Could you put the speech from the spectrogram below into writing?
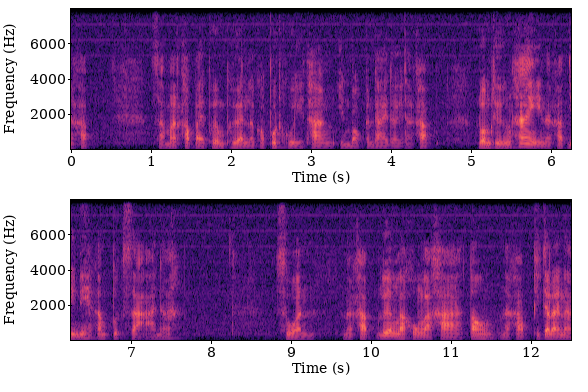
นะครับ สามารถเข้าไปเพิ่มเพื่อนแล้วก็พูดคุยทางอินบ็อกกันได้เลยนะครับ รวมถึงให้นะครับ ยินดีให้คำปรึกษานะ ส่วนนะครับ เรื่องราคงราคาต้องนะครับ พิจารณา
